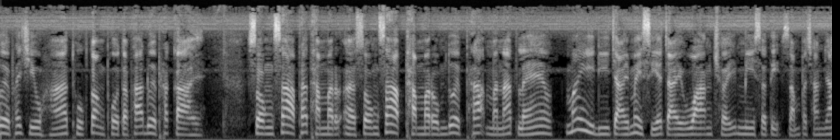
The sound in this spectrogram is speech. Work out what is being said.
ด้วยพระชิวหา ถูกต้องโพธภาด้วยพระกาย ทรงทราบพระธรรมทรงทราบธรรมรมด้วยพระมนัตแล้ว ไม่ดีใจไม่เสียใจวางเฉยมีสติสัมปชัญญะ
